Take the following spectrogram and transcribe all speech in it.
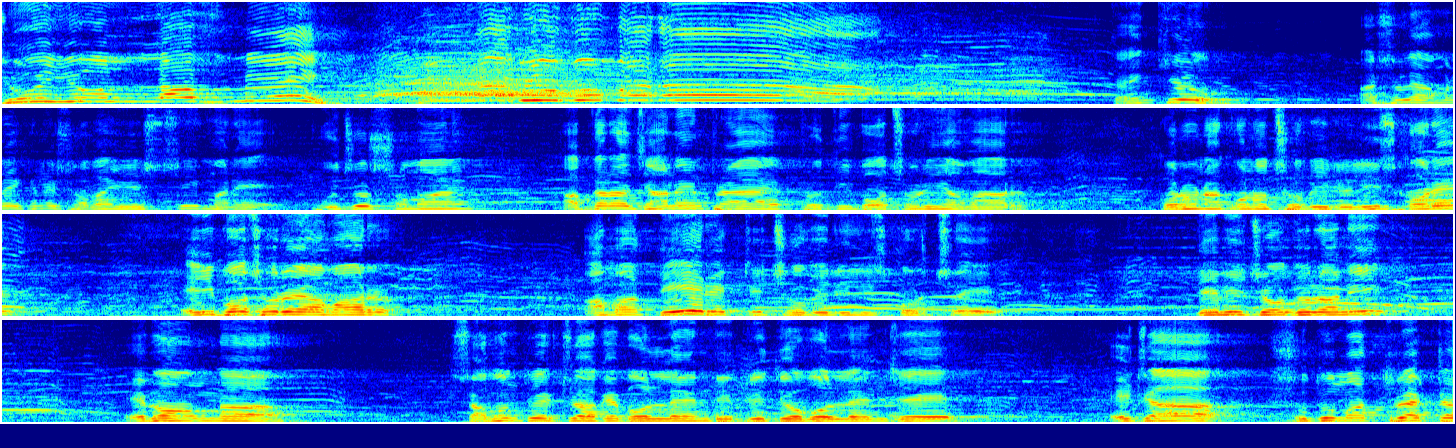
Do you love me love you thank you আসলে আমরা এখানে সবাই এসেছি মানে পুজোর সময়। আপনারা জানেন প্রায় প্রতি বছরই আমার কোনো না কোনো ছবি রিলিজ করে। এই বছরে আমার, আমাদের একটি ছবি রিলিজ করছে দেবী চৌধুরানী এবং শ্রাবন্ত একটু আগে বললেন, বিবৃতিও বললেন যে এটা শুধুমাত্র একটা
